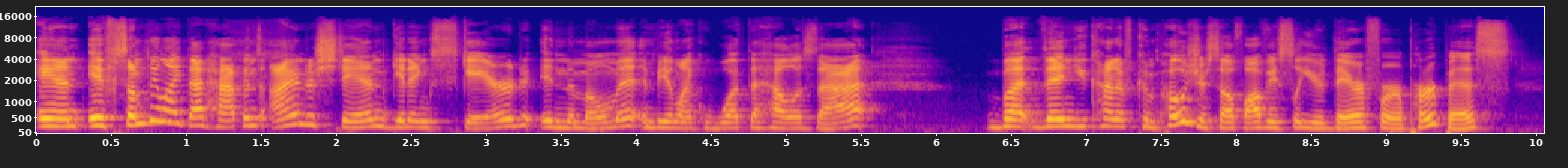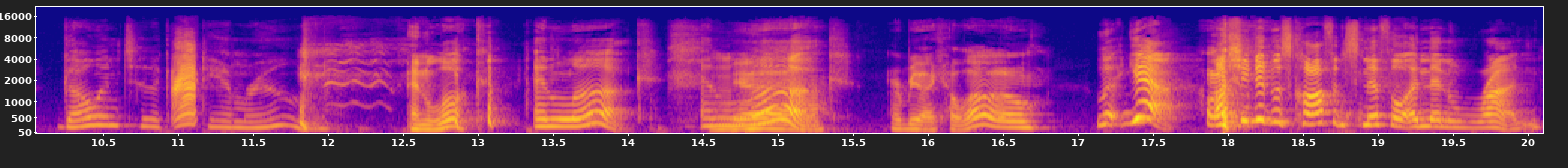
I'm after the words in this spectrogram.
And if something like that happens, I understand getting scared in the moment and being like, what the hell is that? But then you kind of compose yourself. Obviously, you're there for a purpose. Go into the goddamn room And look, and look and Yeah. look. Or be like, hello. Yeah. All she did was cough and sniffle and then run.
